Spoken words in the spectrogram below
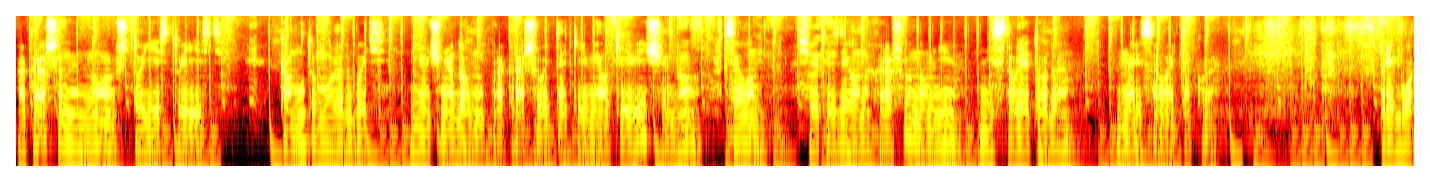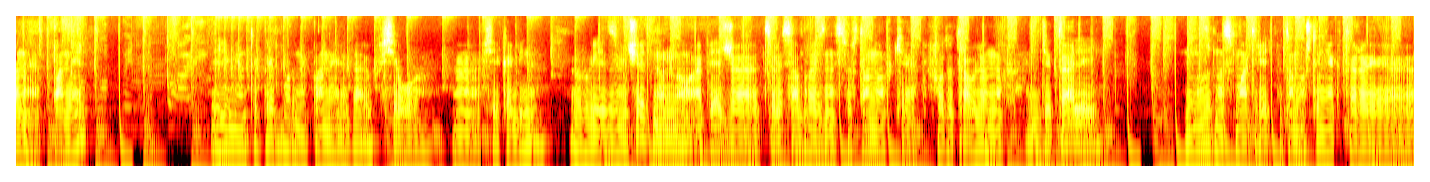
окрашено, но что есть, то есть. Кому-то, может быть, не очень удобно прокрашивать такие мелкие вещи, но в целом все это сделано хорошо, но мне не составляет труда нарисовать такое приборная панель, элементы приборной панели да, всего, э, всей кабины. Выглядит замечательно, но опять же целесообразность установки фототравленных деталей нужно смотреть, потому что некоторые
